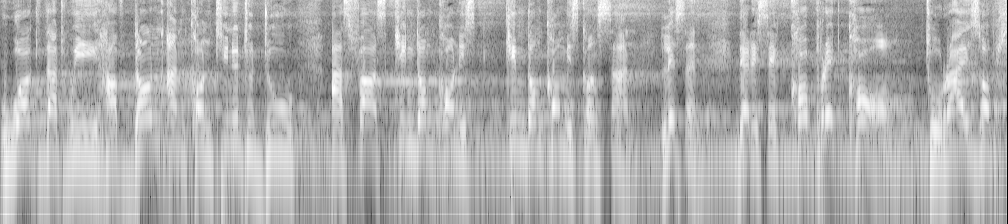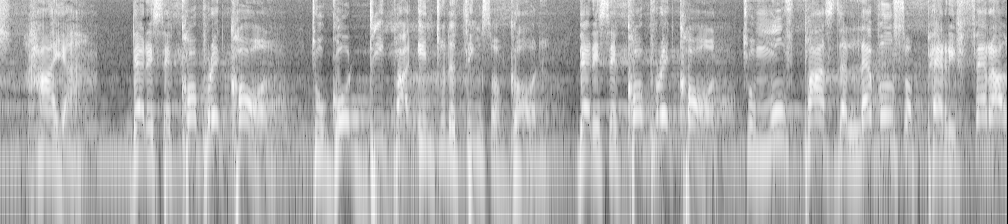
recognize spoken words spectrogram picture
work that we have done and continue to do as far as kingdom come is, kingdom come is concerned. Listen, there is a corporate call to rise up higher. There is a corporate call to go deeper into the things of God. There is a corporate call to move past the levels of peripheral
